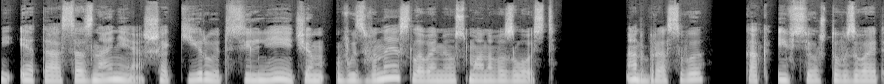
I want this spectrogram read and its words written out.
И это осознание шокирует сильнее, чем вызванная словами Усманова злость. Отбрасываю, как и все, что вызывает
